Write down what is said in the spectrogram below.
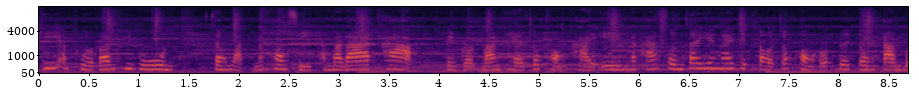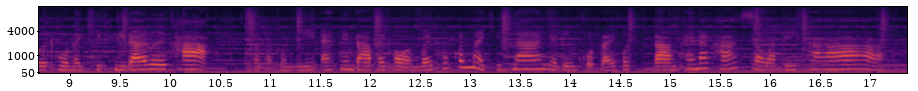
ที่อำเภอร่อนพิบูรณ์ จังหวัดนครศรีธรรมราชค่ะ เป็นรถบ้านแท้เจ้าของขายเองนะคะ สนใจยังไงติดต่อเจ้าของรถโดยตรงตามเบอร์โทรในคลิปนี้ได้เลยค่ะ สำหรับวันนี้แอดมินดาไปก่อนไว้พบกันใหม่คลิปหน้า อย่าลืมกดไลค์กดติดตามให้นะคะ สวัสดีค่ะ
